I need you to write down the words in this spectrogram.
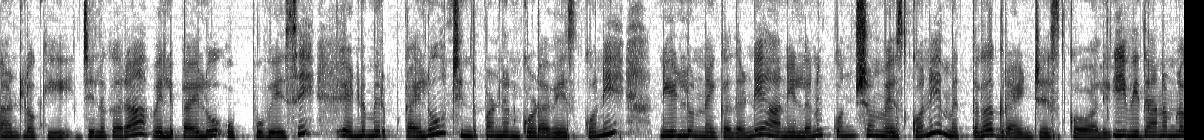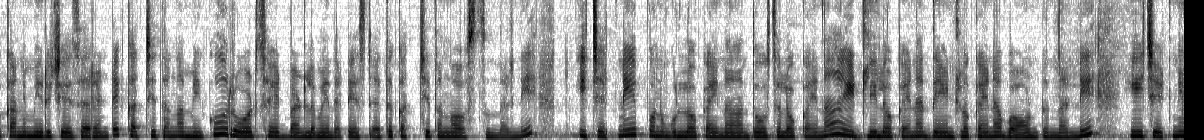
దాంట్లోకి జీలకర్ర వెల్లిపాయలు ఉప్పు వేసి ఎండుమిరపకాయలు చింతపండుని కూడా వేసుకొని నీళ్ళు ఉన్నాయి కదండి ఆ నీళ్ళను కొంచెం వేసుకొని మెత్తగా గ్రైండ్ చేసుకోవాలి. ఈ విధానంలో కానీ మీరు చేశారంటే ఖచ్చితంగా మీకు రోడ్ సైడ్ బండ్ల మీద టేస్ట్ అయితే ఖచ్చితంగా వస్తుందండి. ఈ చట్నీ పునుగుల్లోకైనా దోశలోకైనా ఇడ్లీలోకైనా దేంట్లోకైనా బాగుంటుందండి. ఈ చట్నీ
